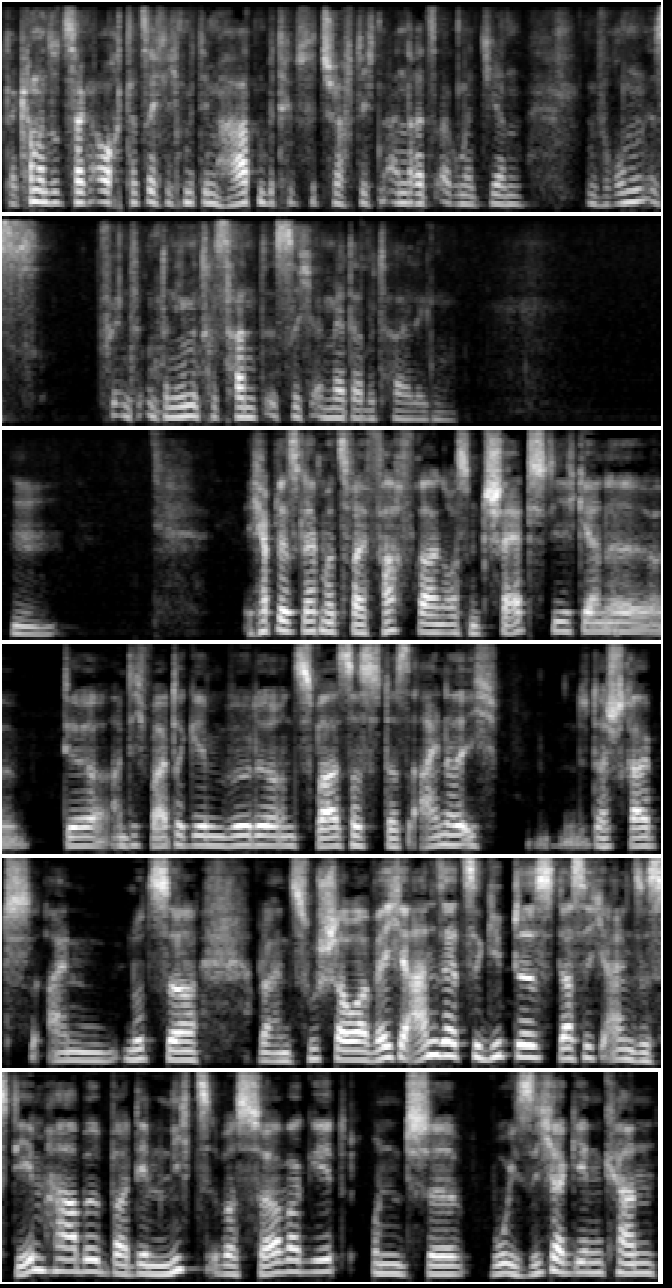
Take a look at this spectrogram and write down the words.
da kann man sozusagen auch tatsächlich mit dem harten betriebswirtschaftlichen Anreiz argumentieren, warum es für Unternehmen interessant ist, sich an Meta beteiligen. Hm. Ich habe jetzt gleich mal zwei Fachfragen aus dem Chat, die ich gerne äh, dir an dich weitergeben würde. Und zwar ist das das eine, ich, da schreibt ein Nutzer oder ein Zuschauer, welche Ansätze gibt es, dass ich ein System habe, bei dem nichts über Server geht und äh, wo ich sicher gehen kann,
